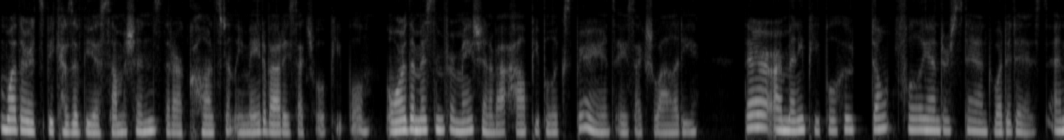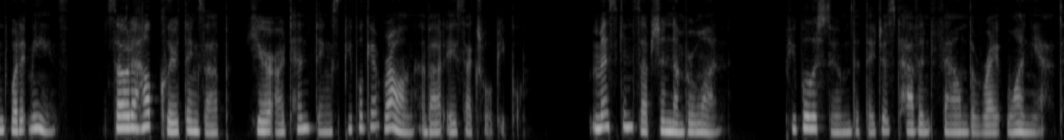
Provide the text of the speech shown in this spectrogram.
Whether it's because of the assumptions that are constantly made about asexual people or the misinformation about how people experience asexuality, there are many people who don't fully understand what it is and what it means. So to help clear things up, here are 10 things people get wrong about asexual people. Misconception number one, people assume that they just haven't found the right one yet.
